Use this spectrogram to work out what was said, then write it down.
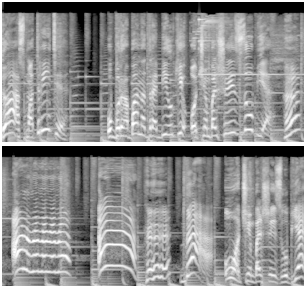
Да, смотрите. У барабана дробилки очень большие зубья. А? А! Да, очень большие зубья,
